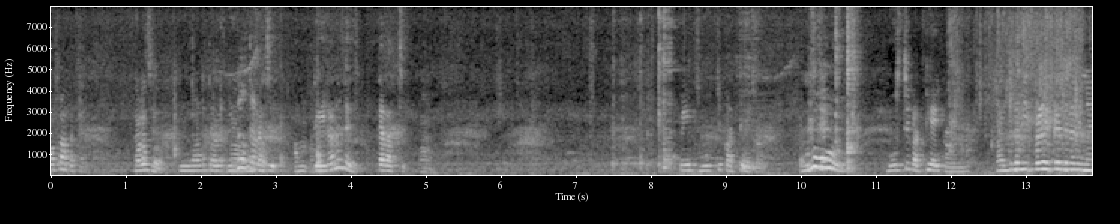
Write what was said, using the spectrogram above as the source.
ഓഫാക്കട്ടെ. തിളച്ചോ? ഇത് തിളച്ച്. ബൂസ്റ്റ് കാണും. ബൂസ്റ്റ്? കട്ടിയായി കാണുന്നു എന്തിനാ നീ ഇപ്പോഴും ഇട്ടെന്തിനാ പിന്നെ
